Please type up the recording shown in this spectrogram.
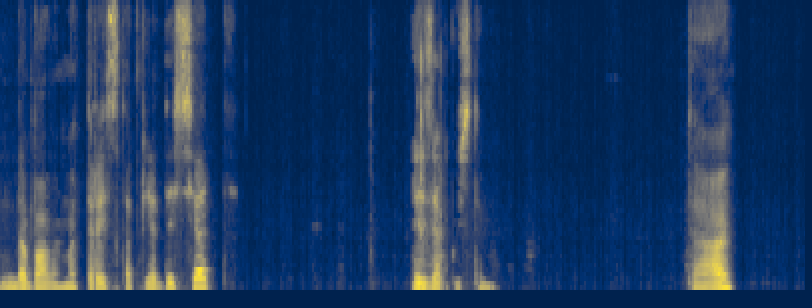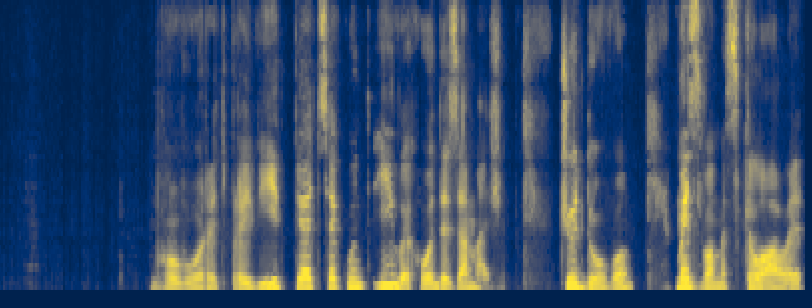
Добавимо 350 і запустимо. Так. Говорить привіт 5 секунд і виходить за межі. Чудово! Ми з вами склали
